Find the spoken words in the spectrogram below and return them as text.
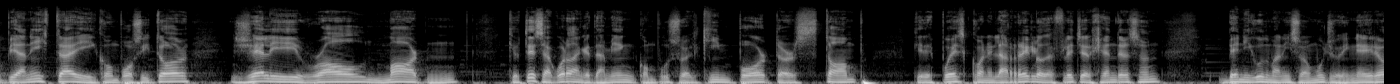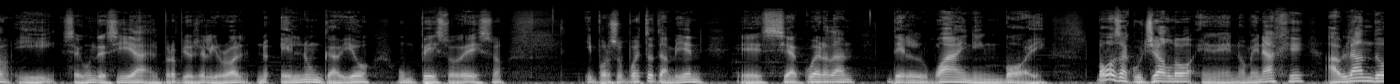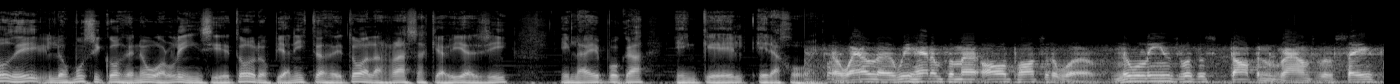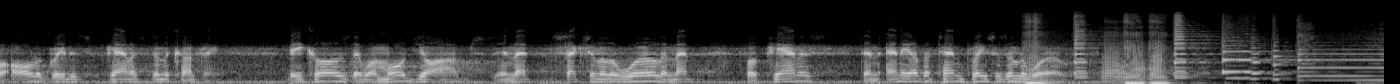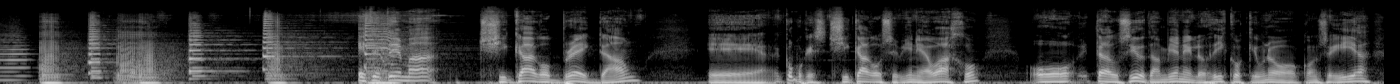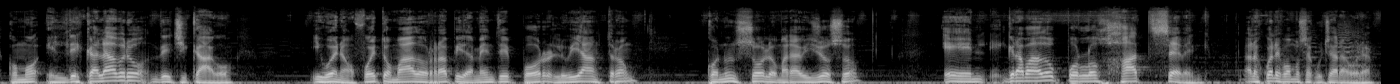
Pianista y compositor Jelly Roll Martin, que ustedes se acuerdan que también compuso el King Porter Stomp, que después con el arreglo de Fletcher Henderson, Benny Goodman hizo mucho dinero y, según decía el propio Jelly Roll, él nunca vio un peso de eso. Y por supuesto también eh, se acuerdan del Whining Boy. Vamos a escucharlo en, homenaje hablando de los músicos de New Orleans y de todos los pianistas de todas las razas que había allí en la época en que él era joven. Well, uh, we had them from uh, all parts of the world. New Orleans was a stomping grounds, we'll say, for all the greatest pianists in the country. Because there were more jobs in that section of the world and that for pianists than any other 10 places in the world. Este tema, Chicago Breakdown, eh, como que Chicago se viene abajo, o traducido también en los discos que uno conseguía como El descalabro de Chicago. Y bueno, fue tomado rápidamente por Louis Armstrong con un solo maravilloso, grabado por los Hot Seven, a los cuales vamos a escuchar ahora.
